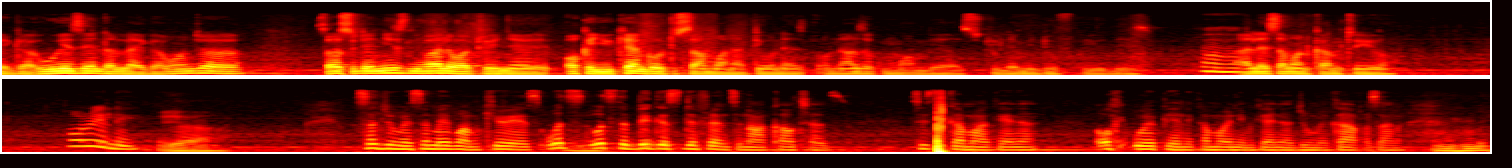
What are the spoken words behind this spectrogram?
like uh, uwezi enda like wanjua, unajua South Sudanese ni wale watu wenye okay you can go to someone ati unaanza kumwambia sijui let me do for you this Mhm. unless someone come to you Oh really? yeah Saju umesema hivyo I'm curious. What's what's the biggest difference in our cultures? Sisi kama Wakenya, okay, wewe pia ni kama wewe ni Mkenya juu umekaa hapa sana. mm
